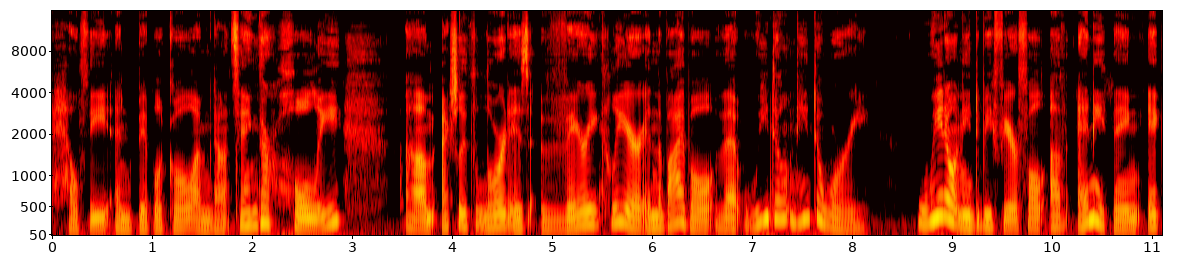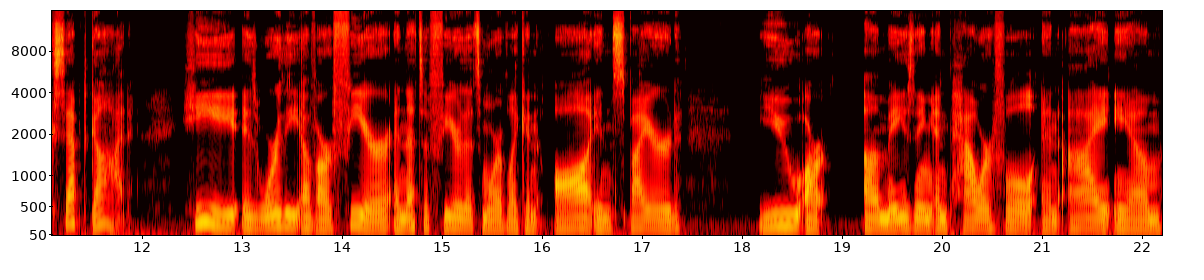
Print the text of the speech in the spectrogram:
healthy and biblical. I'm not saying they're holy. Um, actually, the Lord is very clear in the Bible that we don't need to worry. We don't need to be fearful of anything except God. He is worthy of our fear, and that's a fear that's more of like an awe inspired, you are amazing and powerful, and I am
